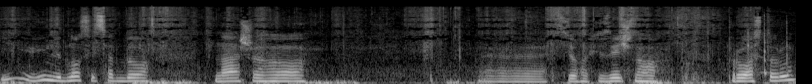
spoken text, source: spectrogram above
і він відноситься до нашого е, цього фізичного простору.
